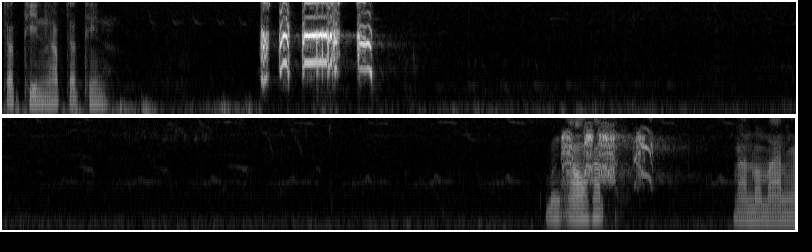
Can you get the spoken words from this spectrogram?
เจ้าทินครับเจ้าทิน เบิ่งเอาครับ มานประมานไง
